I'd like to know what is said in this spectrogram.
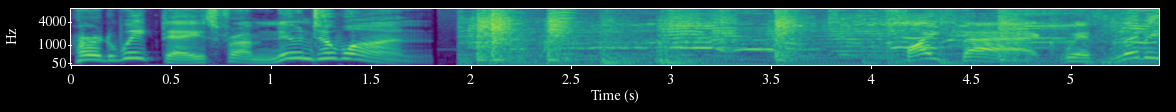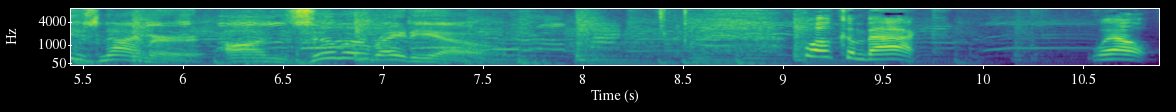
heard weekdays from noon to one. Fight Back with Libby Znaimer on Zoomer Radio. Welcome back. Well,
